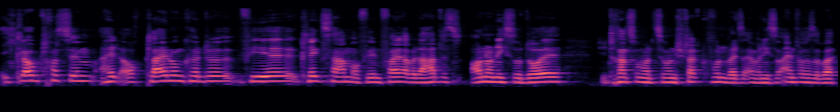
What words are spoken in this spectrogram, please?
ich glaube trotzdem halt auch Kleidung könnte viel Klicks haben, auf jeden Fall. Aber da hat es auch noch nicht so doll die Transformation stattgefunden, weil es einfach nicht so einfach ist. Aber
